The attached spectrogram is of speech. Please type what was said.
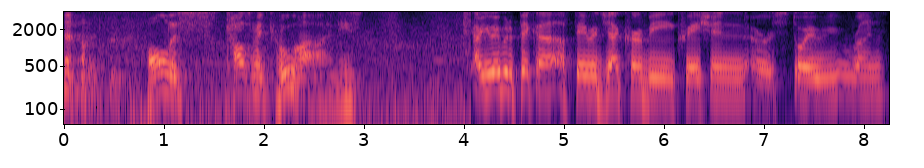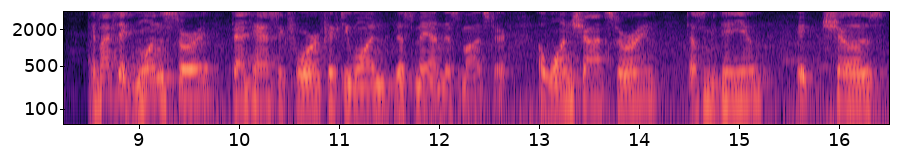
all this cosmic hoo ha, and he's. Are you able to pick a, a favorite Jack Kirby creation or story run? If I take one story, Fantastic Four, 51, This Man, This Monster, a one-shot story, doesn't continue. It shows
